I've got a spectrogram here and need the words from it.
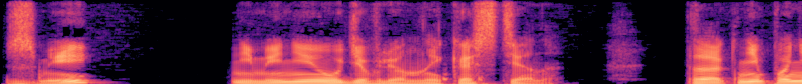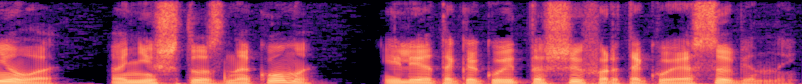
«Змей?» — не менее удивленный Костяна. «Так, не поняла, они что, знакомы? Или это какой-то шифр такой особенный?»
